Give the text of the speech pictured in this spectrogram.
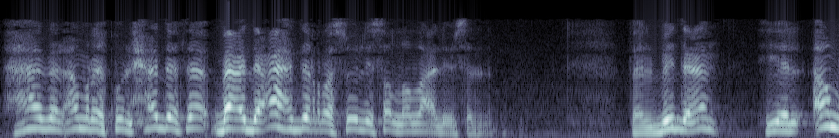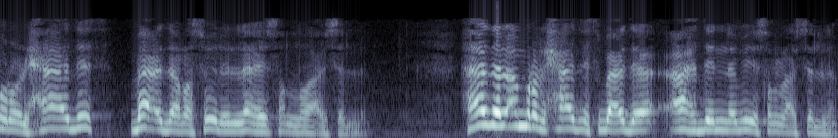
هذا الأمر يكون حدث بعد عهد الرسول صلى الله عليه وسلم. فالبدعة هي الأمر الحادث بعد رسول الله صلى الله عليه وسلم. هذا الأمر الحادث بعد عهد النبي صلى الله عليه وسلم.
